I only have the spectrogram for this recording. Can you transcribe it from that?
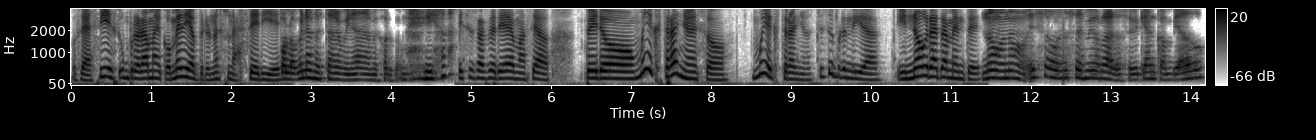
o sea, sí es un programa de comedia, pero no es una serie. Por lo menos no está nominada a Mejor Comedia. Eso ya sería demasiado. Pero muy extraño eso. Muy extraño. Estoy sorprendida. Y no gratamente. No, no, eso no sé, es medio raro. Se ve que han cambiado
